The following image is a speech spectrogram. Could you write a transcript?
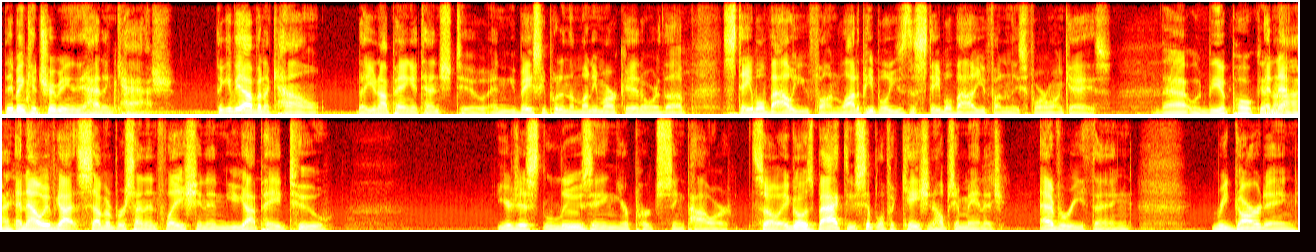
they've been contributing they had in cash. Think if you have an account that you're not paying attention to and you basically put in the money market or the stable value fund. A lot of people use the stable value fund in these 401ks. That would be a poke in And, the na- eye. and now we've got 7% inflation and you got paid two. You're just losing your purchasing power. So it goes back to simplification helps you manage everything regarding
